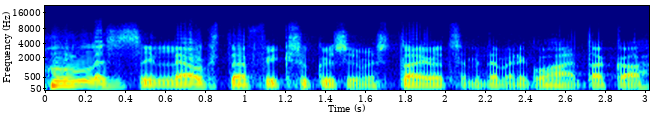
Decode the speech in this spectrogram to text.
sulle sille, onko tämä fiksu kysymys tai jotain, mitä mä niinku haen takaa?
